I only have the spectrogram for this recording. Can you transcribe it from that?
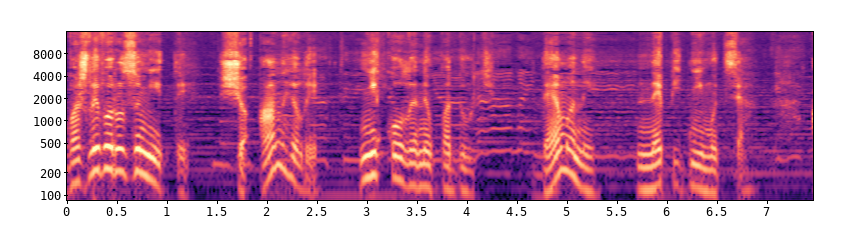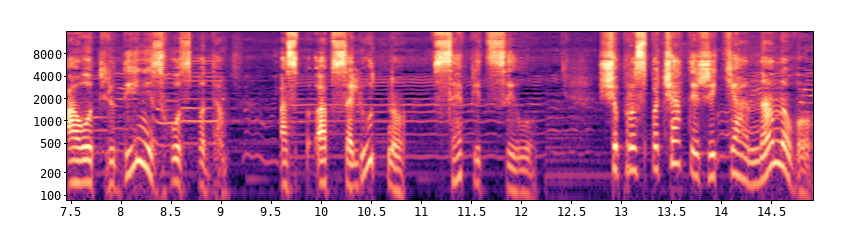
Важливо розуміти, що ангели ніколи не впадуть, демони не піднімуться. А от людині з Господом абсолютно все під силу. Щоб розпочати життя наново,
